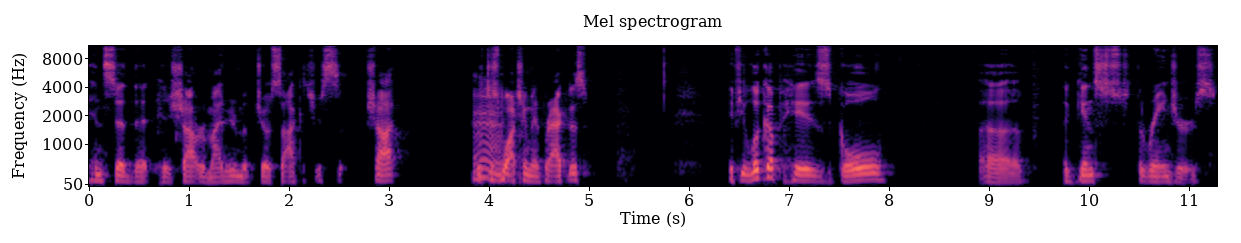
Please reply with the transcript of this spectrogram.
and said that his shot reminded him of Joe Sakic's shot with just Mm. watching him in practice. If you look up his goal uh, against the Rangers,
